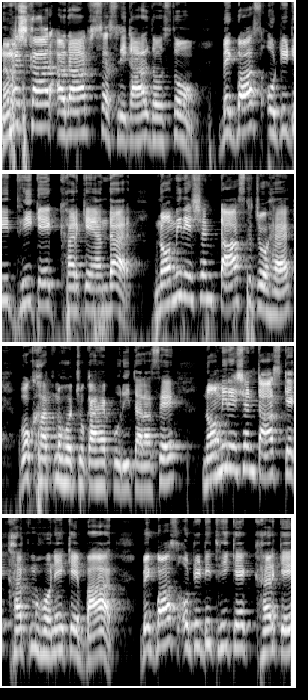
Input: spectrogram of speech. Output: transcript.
नमस्कार, आदाब, सत दोस्तों। Bigg Boss O T T three के घर के अंदर नॉमिनेशन टास्क जो है, वो खत्म हो चुका है पूरी तरह से। नॉमिनेशन टास्क के खत्म होने के बाद Bigg Boss O T T three के घर के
